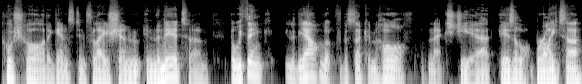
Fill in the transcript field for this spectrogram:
push hard against inflation in the near term. But we think you know the outlook for the second half of next year is a lot brighter.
